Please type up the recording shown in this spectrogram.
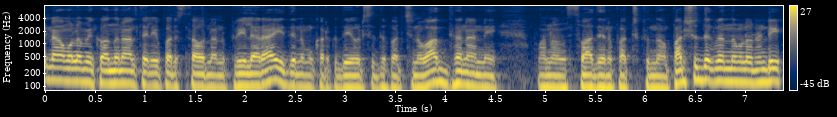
నామలో మీకు వందనాలు తెలియపరుస్తా ఉన్నాను. ప్రియులరా ఈ దినం కొరకు దేవుడు సిద్ధపరిచిన వాగ్దానాన్ని మనం స్వాధీనపరచుకుందాం. పరిశుద్ధ గ్రంథంలో నుండి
